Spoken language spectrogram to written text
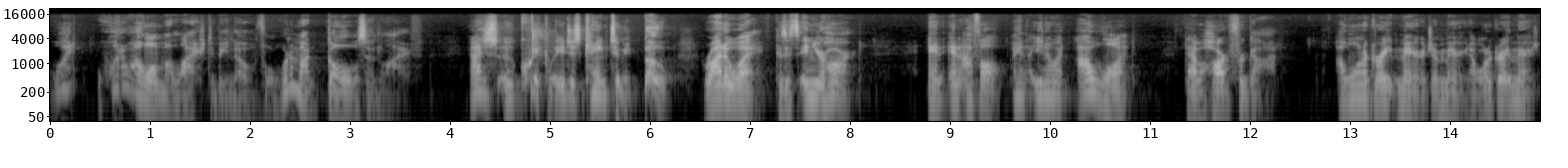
what what do I want my life to be known for? What are my goals in life? And I just uh, quickly, it just came to me, boom, right away, because it's in your heart. And, and I thought, man, you know what? I want to have a heart for God. I want a great marriage. I'm married. I want a great marriage.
